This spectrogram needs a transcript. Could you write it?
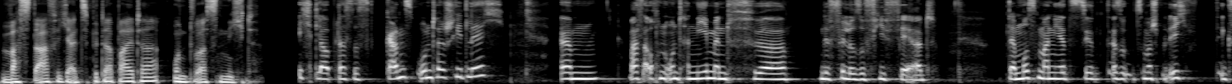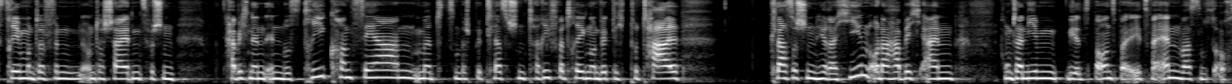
was darf ich als Mitarbeiter und was nicht? Ich glaube, das ist ganz unterschiedlich, ähm, was auch ein Unternehmen für eine Philosophie fährt. Da muss man jetzt, also zum Beispiel ich, extrem unterscheiden zwischen, habe ich einen Industriekonzern mit zum Beispiel klassischen Tarifverträgen und wirklich total klassischen Hierarchien oder habe ich ein Unternehmen wie jetzt bei uns bei E2N, was auch,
